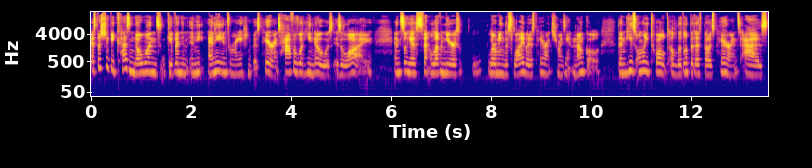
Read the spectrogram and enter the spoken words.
especially because no one's given him any any information about his parents. Half of what he knows is a lie, and so he has spent eleven years learning this lie about his parents from his aunt and uncle. Then he's only told a little bit about his parents as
